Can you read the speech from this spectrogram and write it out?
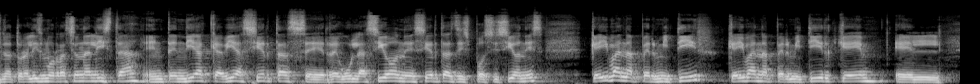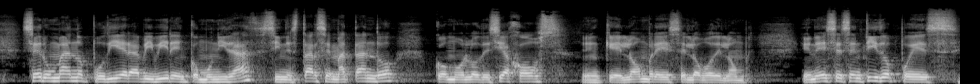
naturalismo racionalista entendía que había ciertas eh, regulaciones, ciertas disposiciones que iban a permitir, que iban a permitir que el ser humano pudiera vivir en comunidad sin estarse matando como lo decía Hobbes, en que el hombre es el lobo del hombre. En ese sentido, pues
